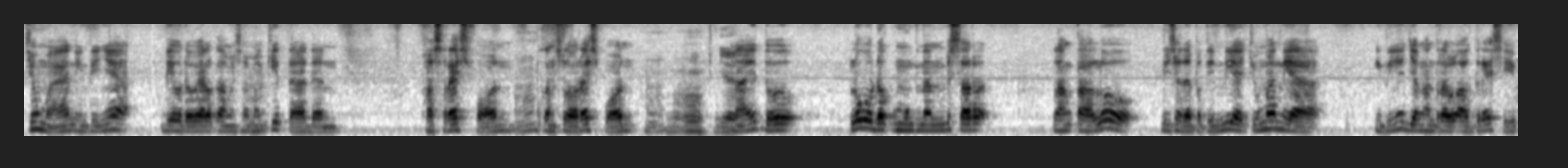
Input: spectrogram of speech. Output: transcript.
Cuman intinya dia udah welcome sama kita dan fast respon bukan slow respon. Heeh, iya. Nah itu lo udah kemungkinan besar langkah lo bisa dapetin dia, cuman ya intinya jangan terlalu agresif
